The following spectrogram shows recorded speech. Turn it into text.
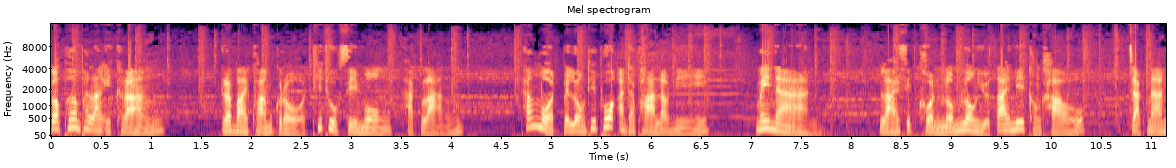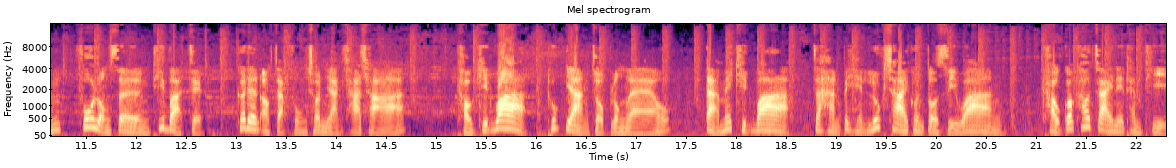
ก็เพิ่มพลังอีกครั้ง ระบายความโกรธที่ถูกซีมงหักหลัง ทั้งหมดไปลงที่พวกอันธพาลเหล่านี้ ไม่นาน หลายสิบคนล้มลงอยู่ใต้มีดของเขา จากนั้นฟู่หลงเซิงที่บาดเจ็บก็เดินออกจากฝูงชนอย่างช้าๆ เขาคิดว่าทุกอย่างจบลงแล้ว แต่ไม่คิดว่าจะหันไปเห็นลูกชายคนโตสีว่าง เขาก็เข้าใจในทันที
